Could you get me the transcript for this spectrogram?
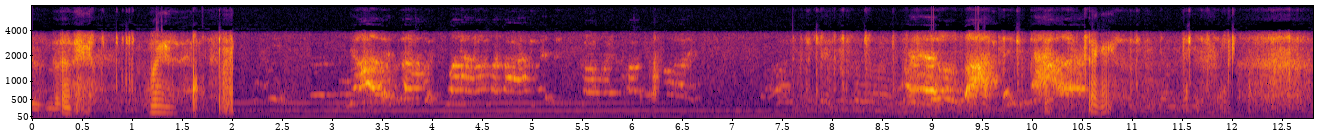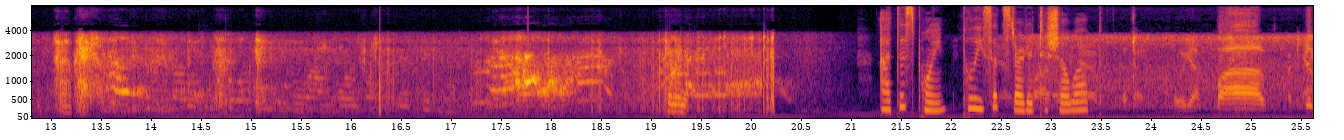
is missing. Okay. Where? Okay. Okay. Give me that. At this point, police had started to show up. So we got five, six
